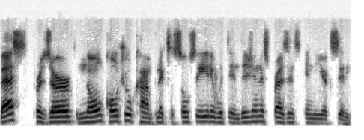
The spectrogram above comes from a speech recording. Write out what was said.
best preserved known cultural complex associated with the indigenous presence in New York City.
